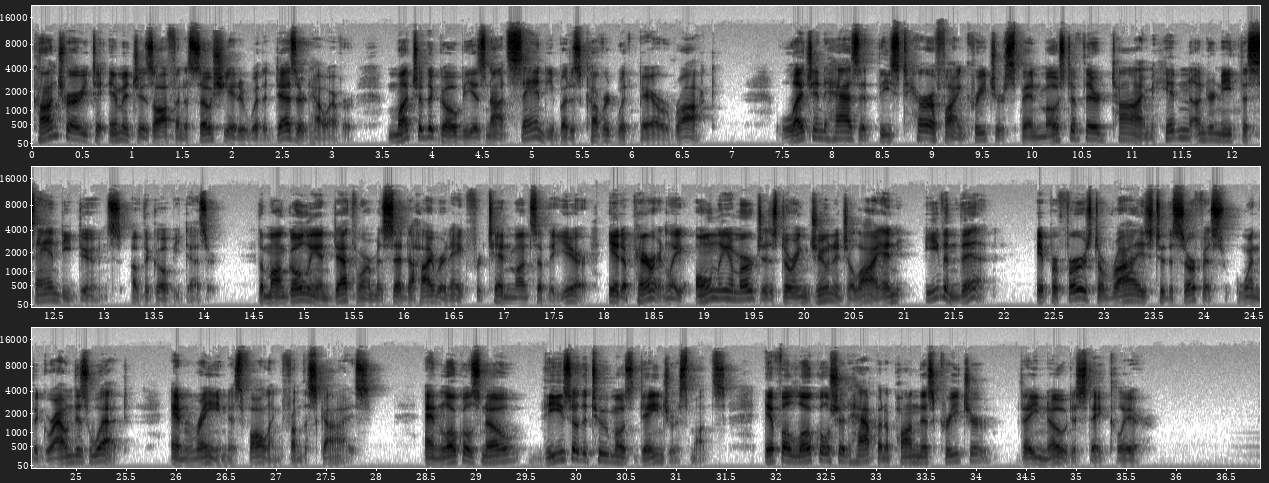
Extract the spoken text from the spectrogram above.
Contrary to images often associated with a desert, however, much of the Gobi is not sandy but is covered with bare rock. Legend has it these terrifying creatures spend most of their time hidden underneath the sandy dunes of the Gobi Desert. The Mongolian deathworm is said to hibernate for 10 months of the year. It apparently only emerges during June and July, and even then, it prefers to rise to the surface when the ground is wet and rain is falling from the skies. And locals know these are the two most dangerous months. If a local should happen upon this creature, they know to stay clear.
